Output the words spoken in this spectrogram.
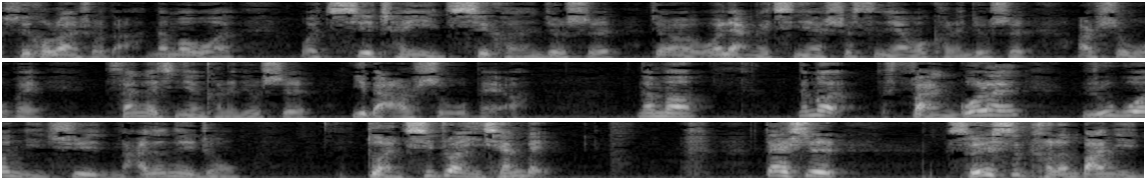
随口乱说的。那么我我七乘以七可能就是就我两个七年十四年，我可能就是二十五倍，三个七年可能就是一百二十五倍啊。那么那么反过来，如果你去拿着那种短期赚一千倍。但是，随时可能把你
